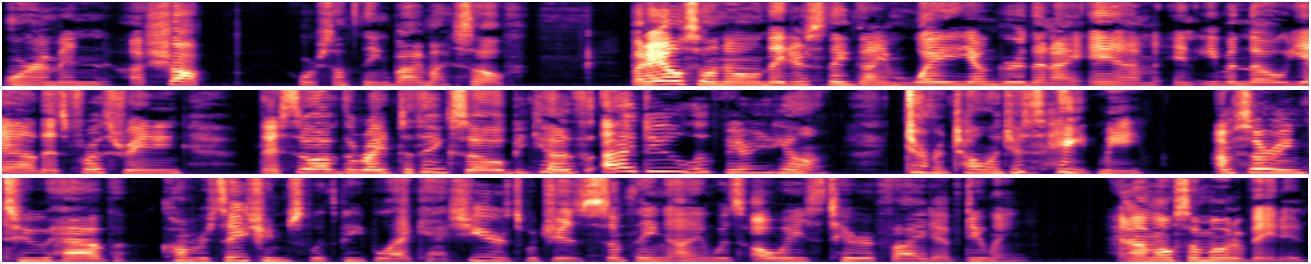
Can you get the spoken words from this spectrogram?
or I'm in a shop or something by myself. But I also know they just think I'm way younger than I am, and even though, yeah, that's frustrating, they still have the right to think so because I do look very young. Dermatologists hate me. I'm starting to have conversations with people at cashiers, which is something I was always terrified of doing. And I'm also motivated.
